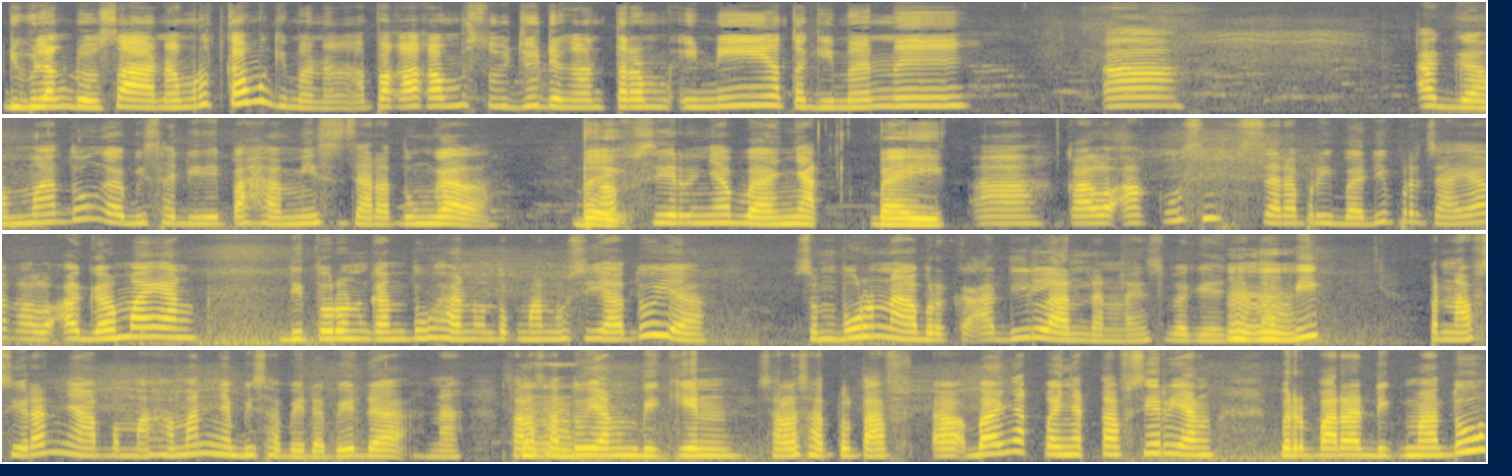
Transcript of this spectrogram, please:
dibilang dosa. Nah, menurut kamu gimana? Apakah kamu setuju dengan term ini atau gimana? Eh, agama tuh nggak bisa dipahami secara tunggal Baik, tafsirnya banyak baik. ah kalau aku sih secara pribadi percaya kalau agama yang diturunkan Tuhan untuk manusia tuh ya sempurna berkeadilan dan lain sebagainya Mm-mm. tapi penafsirannya pemahamannya bisa beda-beda nah salah Mm-mm. satu yang bikin salah satu taf, eh, banyak banyak tafsir yang berparadigma tuh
